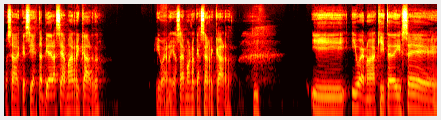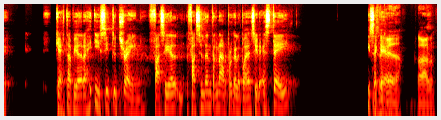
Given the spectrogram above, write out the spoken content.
O sea, que si esta piedra se llama Ricardo. Y bueno, ya sabemos lo que hace Ricardo. Y, y bueno, aquí te dice que esta piedra es easy to train, fácil, fácil de entrenar porque le puedes decir stay y se, Y queda. Claro.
